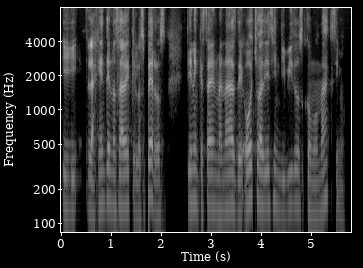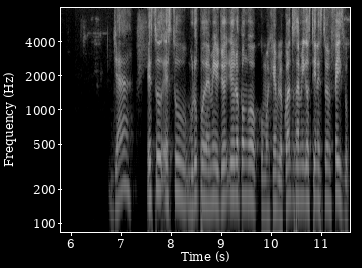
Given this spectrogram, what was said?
Y la gente no sabe que los perros tienen que estar en manadas de 8 a 10 individuos como máximo. Ya, esto es tu grupo de amigos. Yo, yo lo pongo como ejemplo. ¿Cuántos amigos tienes tú en Facebook?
